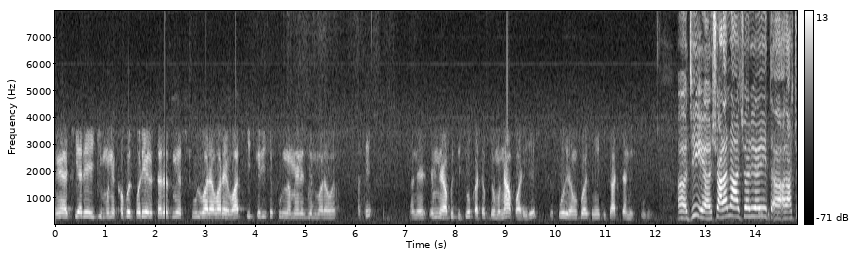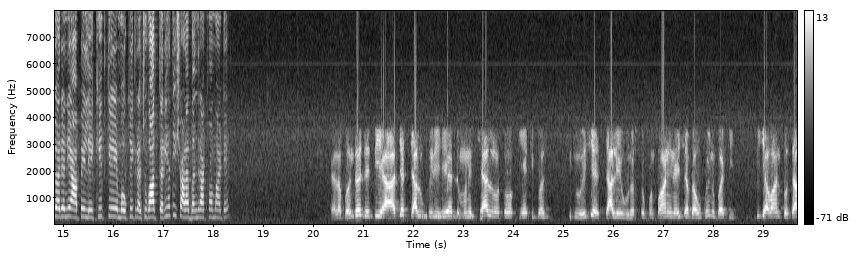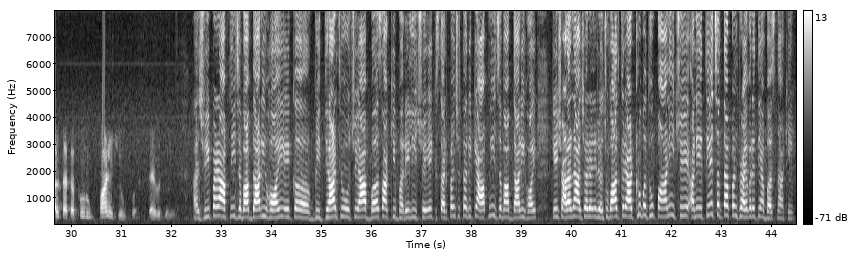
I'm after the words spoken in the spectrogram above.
મેં અત્યારે હજી મને ખબર પડી એટલે તરત મેં સ્કૂલ વાળા વાળાએ વાતચીત કરી છે સ્કૂલના મેનેજમેન્ટ વાળા સાથે. અને એમને આ બધી ચોખ્ખા શબ્દોમાં ના પાડી છે કે કોઈ અમે બસ અહીંયાથી કાઢતા નહીં સ્કૂલ જી શાળાના આચાર્યએ આચાર્યને આપે લેખિત કે મૌખિક રજૂઆત કરી હતી શાળા બંધ રાખવા માટે? પેલા બંધ જ હતી આજે જ ચાલુ કરી છે એટલે મને ખ્યાલ નહોતો કે અહીંયાથી બસ કીધું હશે ચાલે એવું રસ્તો પણ પાણીના હિસાબે આવું બન્યું બાકી બીજા વાહન તો ચાલતા હતા થોડું પાણી છે ઉપર ડ્રાઈવર જોડે. હજી પણ આપની જવાબદારી હોય એક વિદ્યાર્થીઓ છે આ બસ આખી ભરેલી છે એક સરપંચ તરીકે આપની જવાબદારી હોય કે શાળાના આચાર્યની રજૂઆત કરે આટલું બધું પાણી છે અને તે છતાં પણ ડ્રાઈવરે ત્યાં બસ નાખી.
